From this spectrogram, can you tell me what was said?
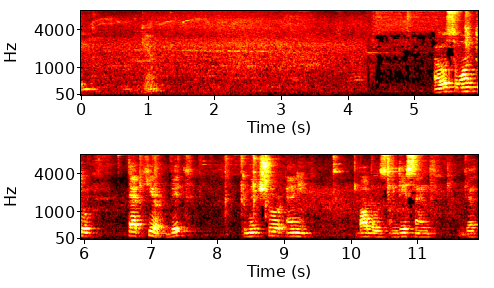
again. I also want to tap here a bit to make sure any bubbles on this end get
